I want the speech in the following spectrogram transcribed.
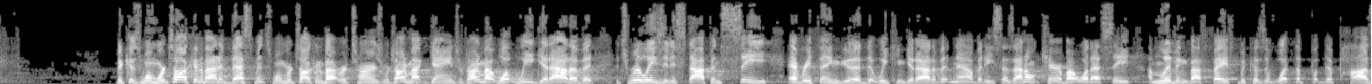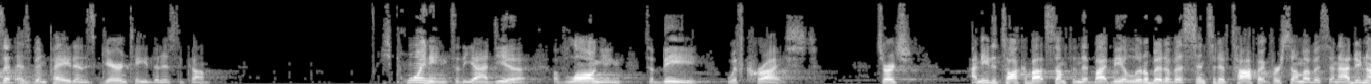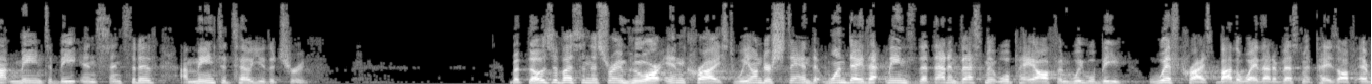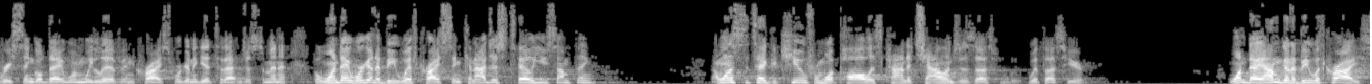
Because when we're talking about investments, when we're talking about returns, we're talking about gains, we're talking about what we get out of it, it's real easy to stop and see everything good that we can get out of it now. But he says, I don't care about what I see. I'm living by faith because of what the deposit has been paid and it's guaranteed that is to come. He's pointing to the idea of longing to be with Christ. Church, I need to talk about something that might be a little bit of a sensitive topic for some of us. And I do not mean to be insensitive, I mean to tell you the truth. But those of us in this room who are in Christ, we understand that one day that means that that investment will pay off and we will be with Christ. By the way, that investment pays off every single day when we live in Christ. We're going to get to that in just a minute. But one day we're going to be with Christ. And can I just tell you something? I want us to take a cue from what Paul is kind of challenges us with us here. One day I'm going to be with Christ.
